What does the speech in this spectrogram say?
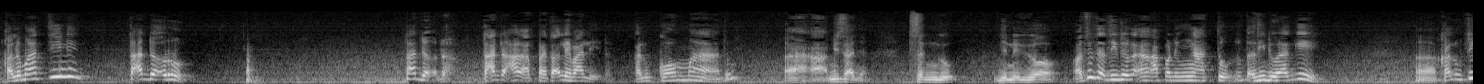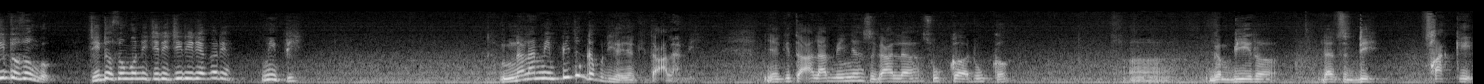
Kalau mati ni tak ada roh. Tak ada dah. Tak ada apa tak boleh balik dah. Kalau koma tu, ha, ha misalnya sengguk jenera. Ha, tu tak tidur lah, apa ni ngatuk tu tak tidur lagi. Ha, kalau tidur sungguh. Tidur sungguh ni ciri-ciri dia ke dia? Mimpi. Dalam mimpi tu apa dia yang kita alami Yang kita alaminya segala suka duka uh, Gembira dan sedih Sakit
